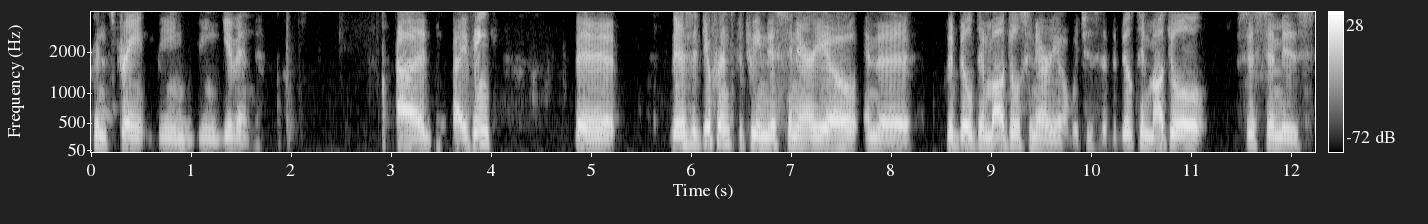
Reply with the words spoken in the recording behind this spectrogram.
constraint being being given. Uh, I think the there's a difference between this scenario and the the built-in module scenario, which is that the built-in module system is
